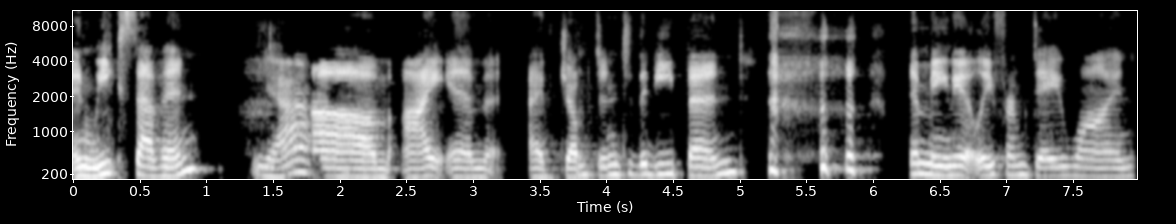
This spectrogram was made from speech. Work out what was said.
in week seven. Yeah. Um, I am, I've jumped into the deep end immediately from day one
